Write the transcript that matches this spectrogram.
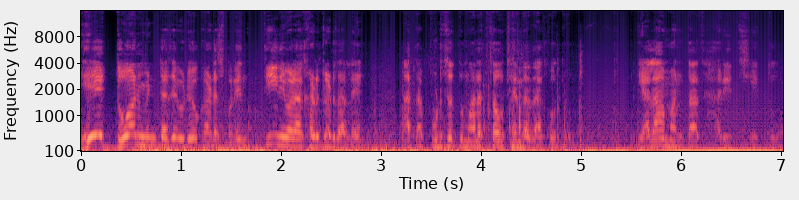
एक दोन मिनिटाचा व्हिडिओ काढसपर्यंत तीन वेळा खडखड झालंय. आता पुढचं तुम्हाला चौथ्यांदा दाखवतो. याला म्हणतात हरित सेतू.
